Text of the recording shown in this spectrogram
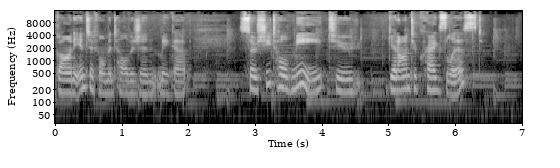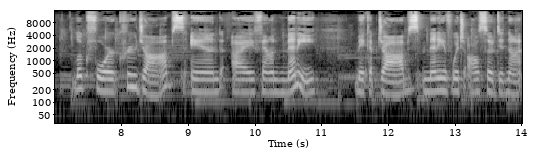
gone into film and television makeup. So she told me to get onto Craigslist, look for crew jobs, and I found many makeup jobs, many of which also did not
